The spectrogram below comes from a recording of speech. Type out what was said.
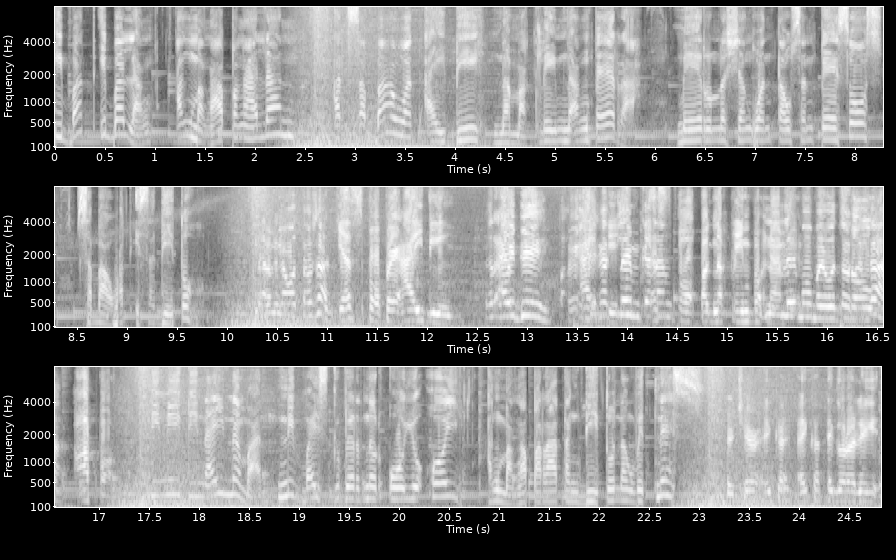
iba't iba lang ang mga pangalan. At sa bawat ID na maklaim na ang pera, meron na siyang 1,000 pesos sa bawat isa dito. Sabi ng 1,000. Yes po, per ID. Per ID. Pag ID. claim ka yes ng po, pag na-claim po namin. claim mo, may 1,000 so, ka. Apo. Dinideny naman ni Vice Governor Oyo Oy ang mga paratang dito ng witness. Mr. Chair, I, ca- I categorically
